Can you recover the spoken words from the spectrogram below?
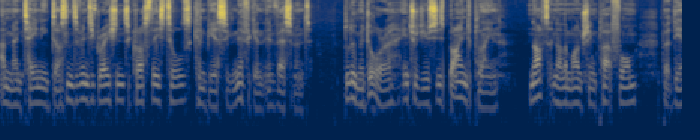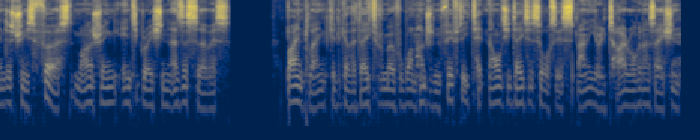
and maintaining dozens of integrations across these tools can be a significant investment. Blue Medora introduces BindPlane, not another monitoring platform, but the industry's first monitoring integration as a service. BindPlane can gather data from over 150 technology data sources spanning your entire organization.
